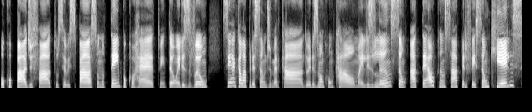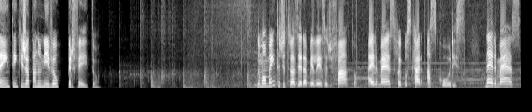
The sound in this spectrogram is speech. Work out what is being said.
ocupar de fato o seu espaço no tempo correto. Então eles vão sem aquela pressão de mercado, eles vão com calma, eles lançam até alcançar a perfeição que eles sentem que já está no nível perfeito. No momento de trazer a beleza de fato, a Hermès foi buscar as cores. Na Hermès,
